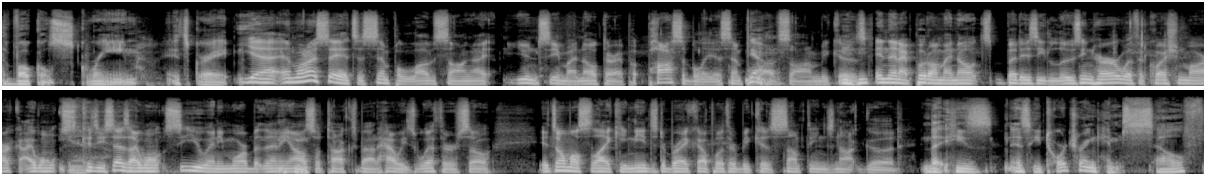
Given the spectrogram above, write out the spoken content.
the vocals scream. It's great. Yeah, and when I say it's a simple love song, I you can see my note there. I put possibly a simple Yeah. love song because, mm-hmm. and then I put on my notes. But is he losing her with a question mark? I won't because he says I won't see you anymore. But then he mm-hmm. also talks about how he's with her. So it's almost like he needs to break up with her because something's not good. That he's is he torturing himself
